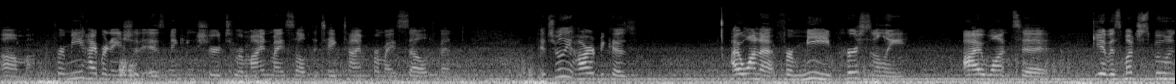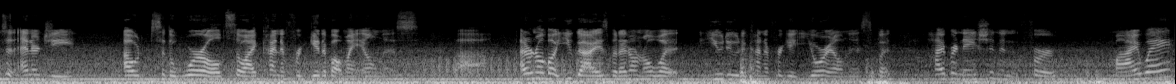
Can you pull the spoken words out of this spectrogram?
Um, for me, hibernation is making sure to remind myself to take time for myself, and it's really hard because I want to, for me personally, I want to give as much spoons and energy out to the world so I kind of forget about my illness. Uh, I don't know about you guys, but I don't know what you do to kind of forget your illness. But hibernation, and for my way,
